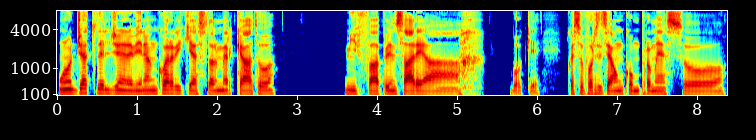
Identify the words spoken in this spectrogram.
un oggetto del genere viene ancora richiesto dal mercato mi fa pensare a boh, che questo forse sia un compromesso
